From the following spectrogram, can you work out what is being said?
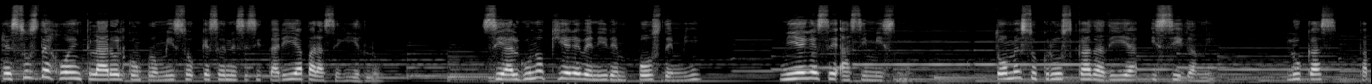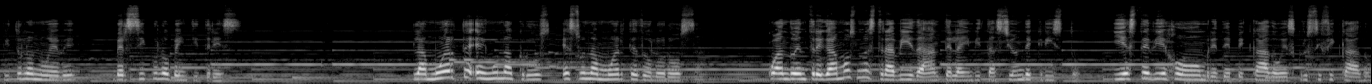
Jesús dejó en claro el compromiso que se necesitaría para seguirlo. Si alguno quiere venir en pos de mí, niéguese a sí mismo. Tome su cruz cada día y sígame. Lucas capítulo 9, versículo 23. La muerte en una cruz es una muerte dolorosa. Cuando entregamos nuestra vida ante la invitación de Cristo y este viejo hombre de pecado es crucificado.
